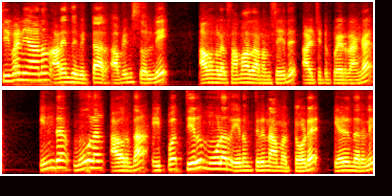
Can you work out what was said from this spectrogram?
சிவஞானம் அடைந்து விட்டார் அப்படின்னு சொல்லி அவங்கள சமாதானம் செய்து அழைச்சிட்டு போயிடுறாங்க. இந்த மூலன் அவர் தான் இப்போ திருமூலர் எனும் திருநாமத்தோடு எழுந்தருளி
